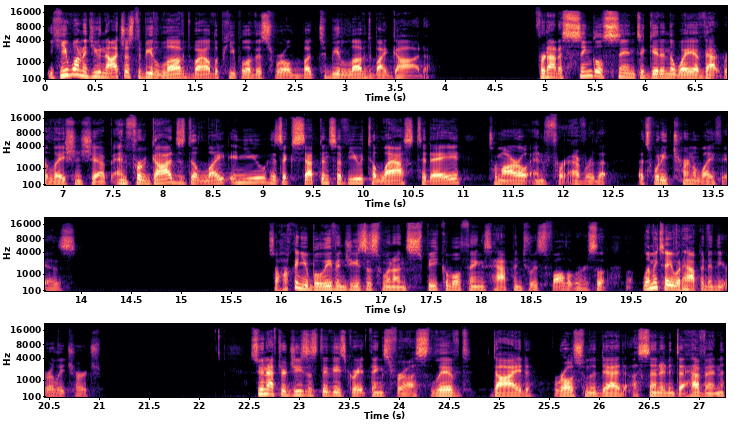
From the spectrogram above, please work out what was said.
He wanted you not just to be loved by all the people of this world, but to be loved by God for not a single sin to get in the way of that relationship, and for God's delight in you, His acceptance of you to last today, tomorrow, and forever. That, that's what eternal life is. So, how can you believe in Jesus when unspeakable things happen to His followers? So, let me tell you what happened in the early church. Soon after Jesus did these great things for us, lived, died, rose from the dead, ascended into heaven,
